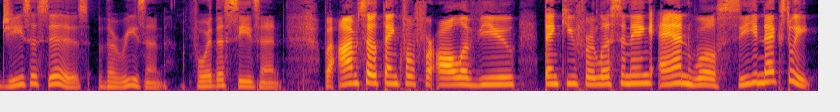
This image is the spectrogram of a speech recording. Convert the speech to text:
Jesus is the reason for the season. But I'm so thankful for all of you. Thank you for listening, and we'll see you next week.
